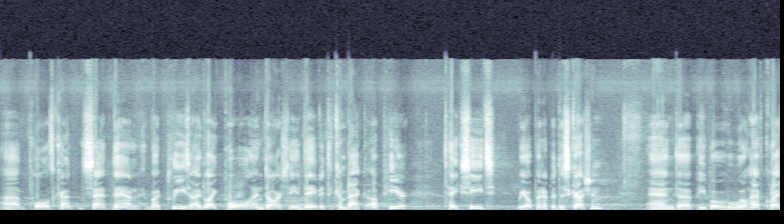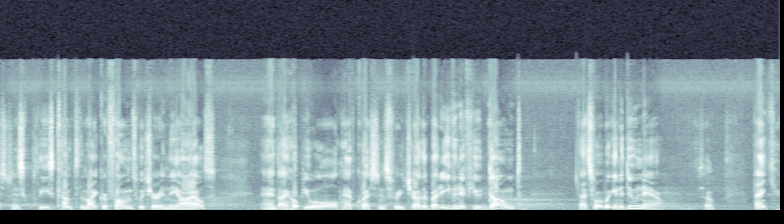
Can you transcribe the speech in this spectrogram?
Uh, Paul's sat down, but please, I'd like Paul and Darcy and David to come back up here, take seats. We open up a discussion, and uh, people who will have questions, please come to the microphones, which are in the aisles. And I hope you will all have questions for each other. But even if you don't, that's what we're going to do now. So, thank you.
